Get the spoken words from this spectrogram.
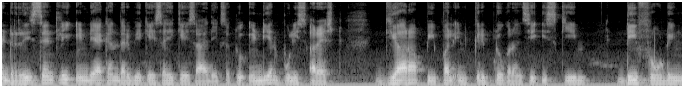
एंड रिसेंटली इंडिया के अंदर भी एक ऐसा ही केस आया, देख सकते हो इंडियन पुलिस अरेस्ट ग्यारह people in crypto currency scheme defrauding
